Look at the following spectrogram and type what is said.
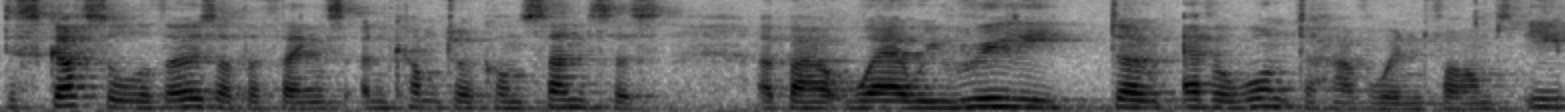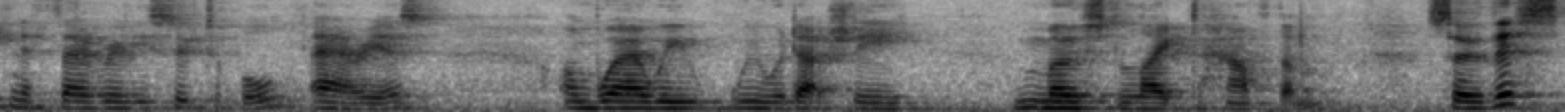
discuss all of those other things and come to a consensus about where we really don't ever want to have wind farms, even if they're really suitable areas, and where we, we would actually most like to have them. So this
